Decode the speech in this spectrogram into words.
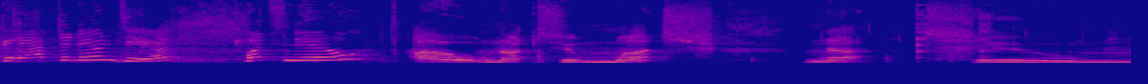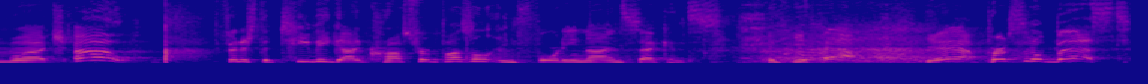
Good afternoon, dear. What's new? Oh, not too much. Not too much. Oh! Finished the TV Guide crossword puzzle in 49 seconds. yeah, yeah, personal best.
